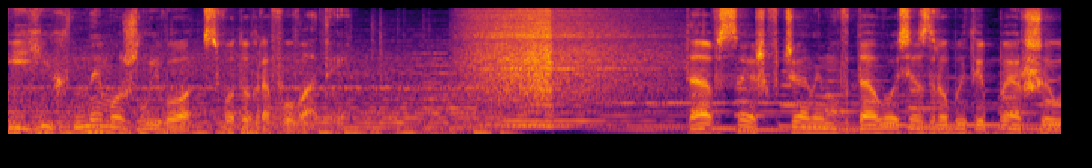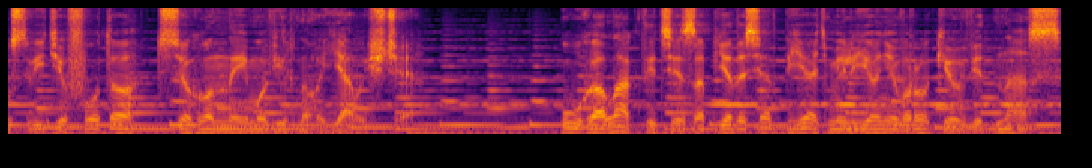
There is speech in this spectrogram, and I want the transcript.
і їх неможливо сфотографувати. Та все ж вченим вдалося зробити перше у світі фото цього неймовірного явища. У галактиці за 55 мільйонів років від нас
